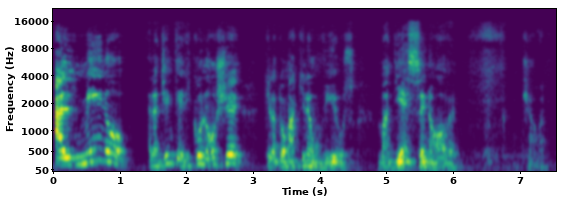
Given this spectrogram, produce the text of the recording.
almeno la gente riconosce che la tua macchina è un virus, ma di S9. Ciao. Eh.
